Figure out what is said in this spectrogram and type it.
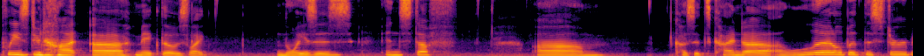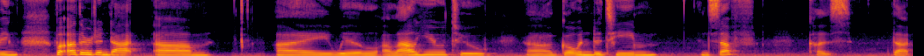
please do not uh make those like noises and stuff. Um, cause it's kind of a little bit disturbing. But other than that, um, I will allow you to uh, go in the team and stuff, cause that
